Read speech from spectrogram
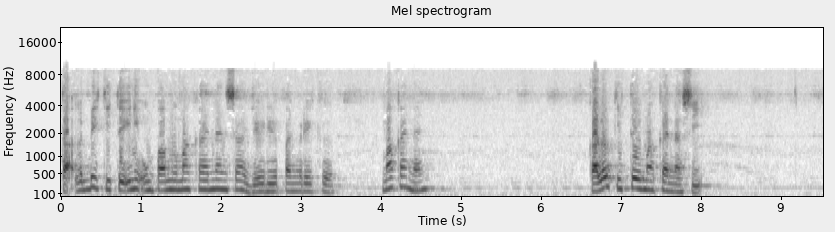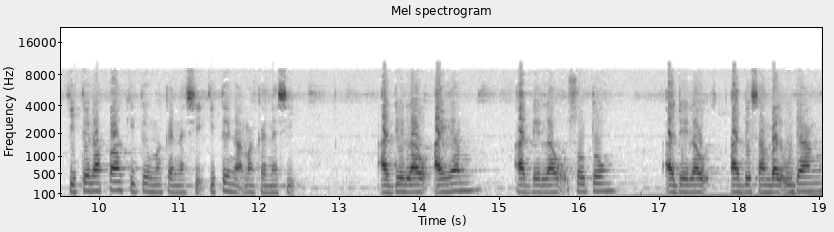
Tak lebih kita ini umpama makanan saja di depan mereka. Makanan? Kalau kita makan nasi kita lapar kita makan nasi kita nak makan nasi. Ada lauk ayam ada lauk sotong ada lauk ada sambal udang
